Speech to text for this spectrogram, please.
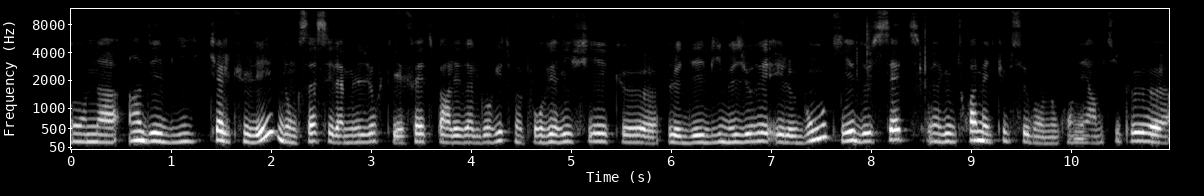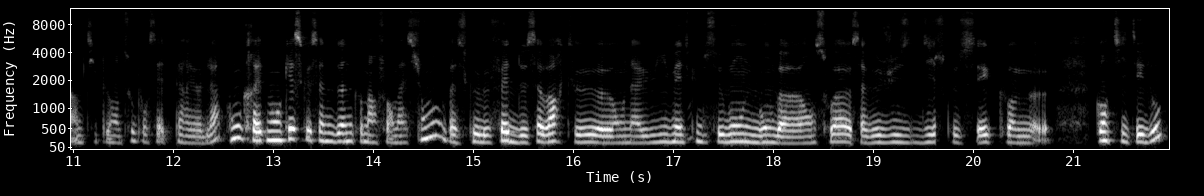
on a un débit calculé, donc ça c'est la mesure qui est faite par les algorithmes pour vérifier que euh, le débit mesuré est le bon, qui est de 7,3 m3 seconde. Donc on est un petit peu, euh, un petit peu en dessous pour cette période-là. Concrètement, qu'est-ce que ça nous donne comme information? Parce que le fait de savoir que on a 8 m3 seconde, bon bah en soi ça veut juste dire ce que c'est comme quantité d'eau.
